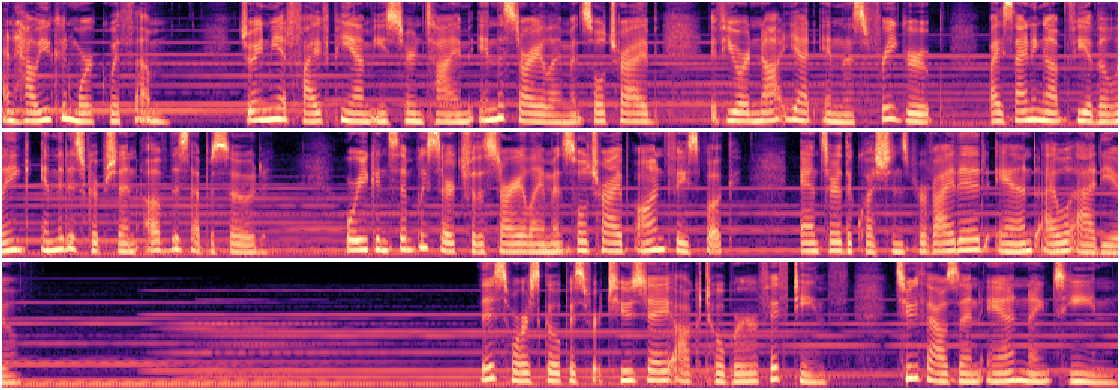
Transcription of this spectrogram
and how you can work with them. Join me at 5 p.m. Eastern Time in the Starry Alignment Soul Tribe if you are not yet in this free group by signing up via the link in the description of this episode. Or you can simply search for the Starry Alignment Soul Tribe on Facebook, answer the questions provided, and I will add you. This horoscope is for Tuesday, October 15th, 2019.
